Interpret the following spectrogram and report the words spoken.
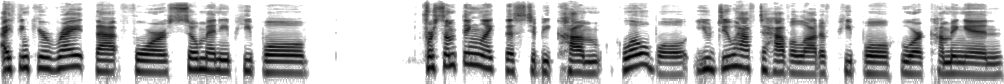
I think you're right that for so many people, for something like this to become global, you do have to have a lot of people who are coming in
